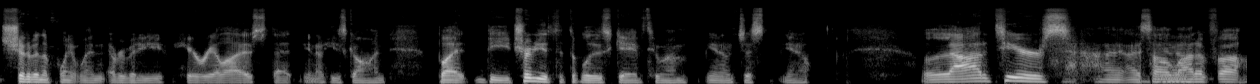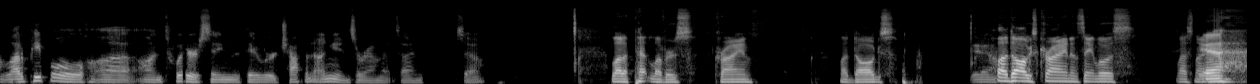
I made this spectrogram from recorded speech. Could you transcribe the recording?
should have been the point when everybody here realized that you know he's gone, but the tribute that the Blues gave to him, you know, just you know a lot of tears. I, I saw a lot of uh, a lot of people uh, on Twitter saying that they were chopping onions around that time. So a lot of pet lovers crying. A lot of dogs. yeah, A lot of dogs crying in St. Louis last night. yeah,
